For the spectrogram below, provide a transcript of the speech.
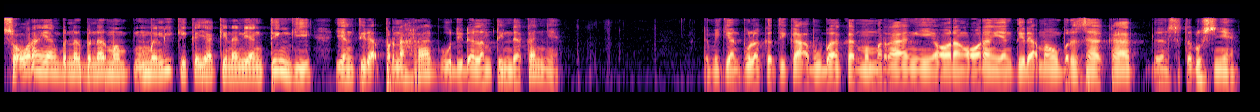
seorang yang benar-benar memiliki keyakinan yang tinggi yang tidak pernah ragu di dalam tindakannya. Demikian pula ketika Abu Bakar memerangi orang-orang yang tidak mau berzakat dan seterusnya.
